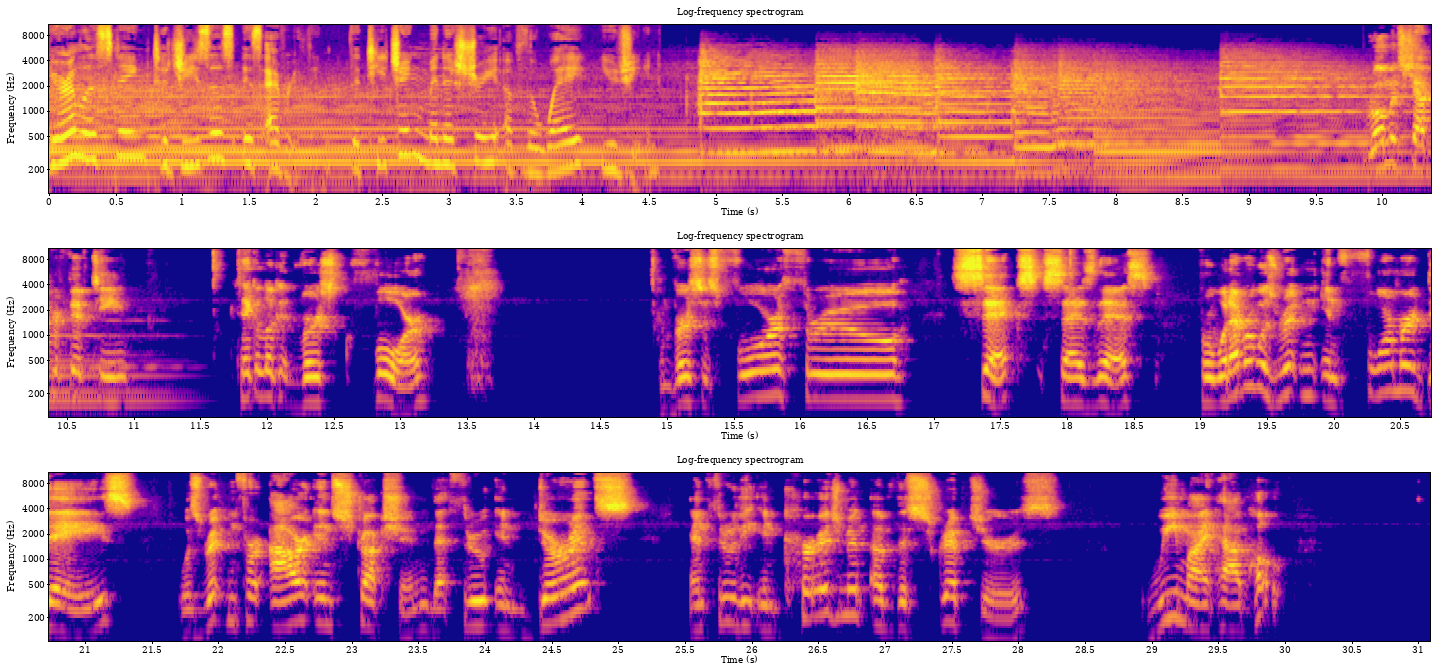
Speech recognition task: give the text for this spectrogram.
You're listening to Jesus is Everything, the teaching ministry of The Way, Eugene. Romans chapter 15, take a look at verse 4. Verses 4 through 6 says this For whatever was written in former days was written for our instruction, that through endurance and through the encouragement of the scriptures, we might have hope.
